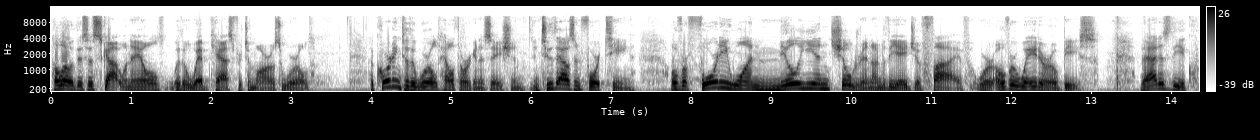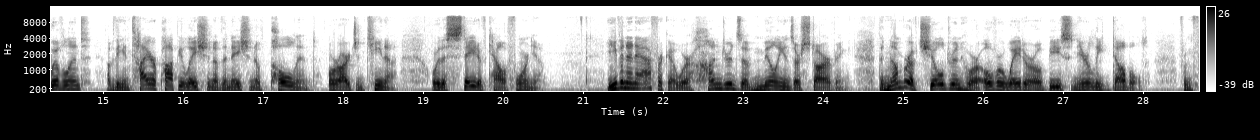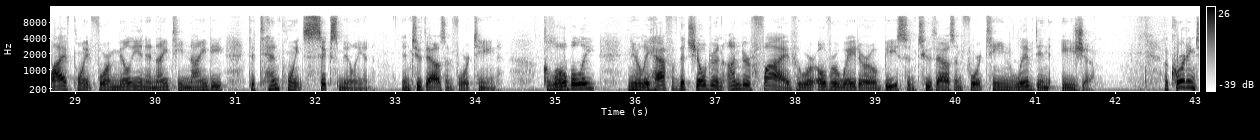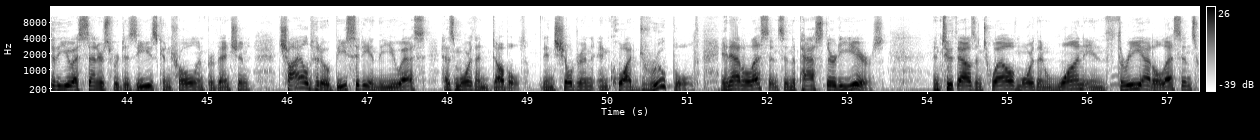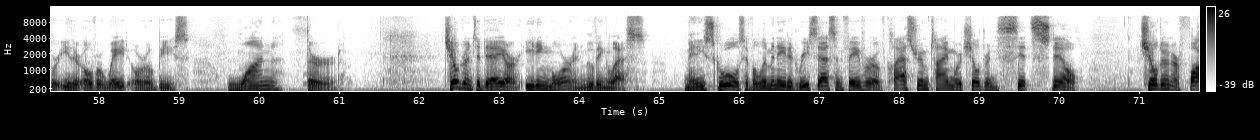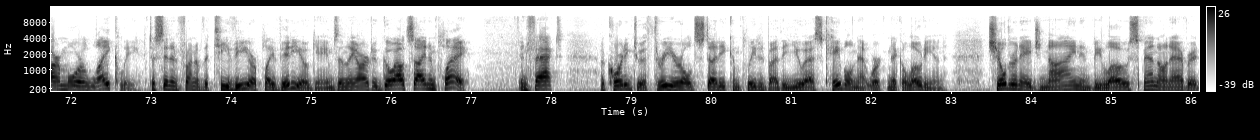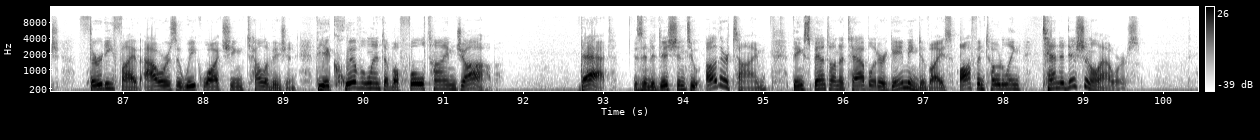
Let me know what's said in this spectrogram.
Hello, this is Scott Winnail with a webcast for Tomorrow's World. According to the World Health Organization, in 2014, over 41 million children under the age of five were overweight or obese. That is the equivalent of the entire population of the nation of Poland or Argentina or the state of California. Even in Africa, where hundreds of millions are starving, the number of children who are overweight or obese nearly doubled from 5.4 million in 1990 to 10.6 million in 2014. Globally, nearly half of the children under five who were overweight or obese in 2014 lived in Asia. According to the U.S. Centers for Disease Control and Prevention, childhood obesity in the U.S. has more than doubled in children and quadrupled in adolescents in the past 30 years. In 2012, more than one in three adolescents were either overweight or obese. One third. Children today are eating more and moving less. Many schools have eliminated recess in favor of classroom time where children sit still. Children are far more likely to sit in front of the TV or play video games than they are to go outside and play. In fact, according to a three-year-old study completed by the U.S. cable network Nickelodeon, children age 9 and below spend on average 35 hours a week watching television, the equivalent of a full-time job. That is in addition to other time being spent on a tablet or gaming device, often totaling 10 additional hours.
